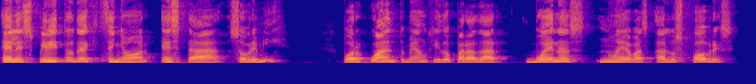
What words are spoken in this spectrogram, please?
el Espíritu del Señor está sobre mí, por cuanto me ha ungido para dar buenas nuevas a los pobres.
